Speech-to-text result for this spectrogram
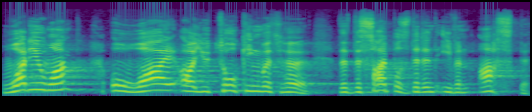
What do you want? Or why are you talking with her? The disciples didn't even ask it.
